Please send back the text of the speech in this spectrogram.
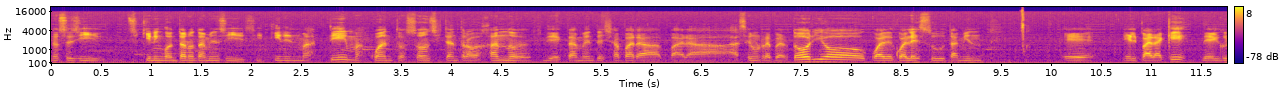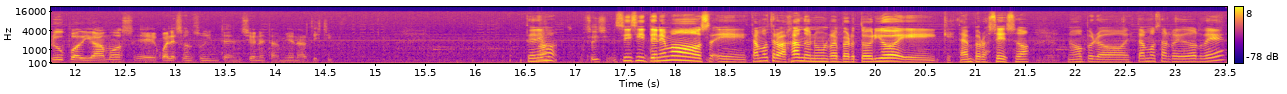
no sé si, si, quieren contarnos también si, si, tienen más temas, cuántos son, si están trabajando directamente ya para, para hacer un repertorio, cuál, cuál es su también el para qué del grupo, digamos, eh, cuáles son sus intenciones también artísticas. Tenemos, ah, sí, sí. tenemos, eh, estamos trabajando en un repertorio eh, que está en proceso, ¿no? Pero estamos alrededor de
